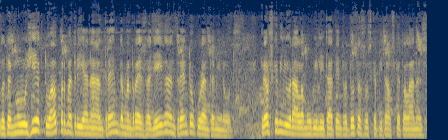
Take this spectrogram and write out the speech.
La tecnologia actual permetria anar en tren de Manresa a Lleida en 30 o 40 minuts. Creus que millorar la mobilitat entre totes les capitals catalanes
